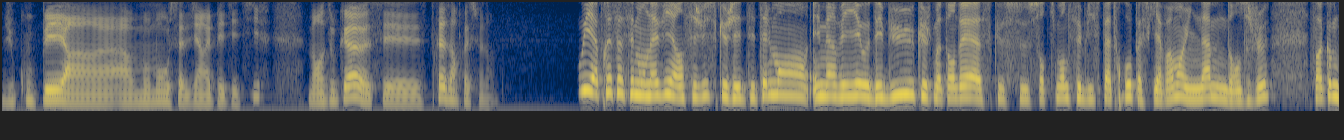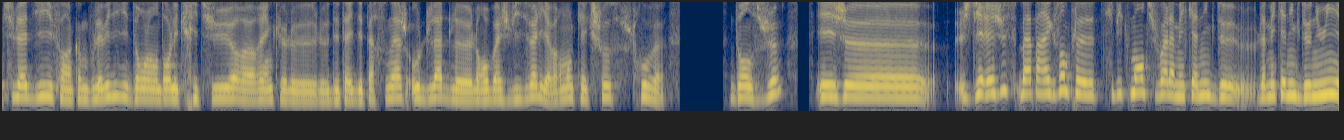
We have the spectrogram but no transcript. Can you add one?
dû couper à, un moment où ça devient répétitif. Mais en tout cas, c'est très impressionnant. Oui, après ça c'est mon avis, hein. c'est juste que j'ai été tellement émerveillée au début que je m'attendais à ce que ce sentiment ne faiblisse pas trop parce qu'il y a vraiment une âme dans ce jeu. Enfin comme tu l'as dit, enfin comme vous l'avez dit, dans, l'écriture, euh, rien que le, détail des personnages, au-delà de l'enrobage visuel, il y a vraiment quelque chose, je trouve, dans ce jeu. Et je, je dirais juste, bah, par exemple, typiquement, tu vois, la mécanique de, la mécanique de nuit,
